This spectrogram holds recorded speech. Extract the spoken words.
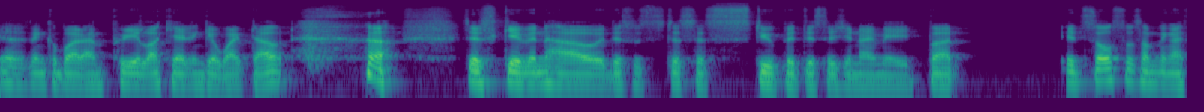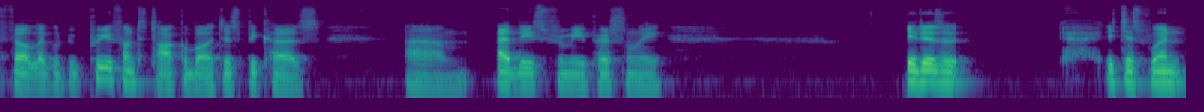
I think about it, I'm pretty lucky I didn't get wiped out, just given how this was just a stupid decision I made. But it's also something I felt like would be pretty fun to talk about, just because, um, at least for me personally, it is a. It just went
